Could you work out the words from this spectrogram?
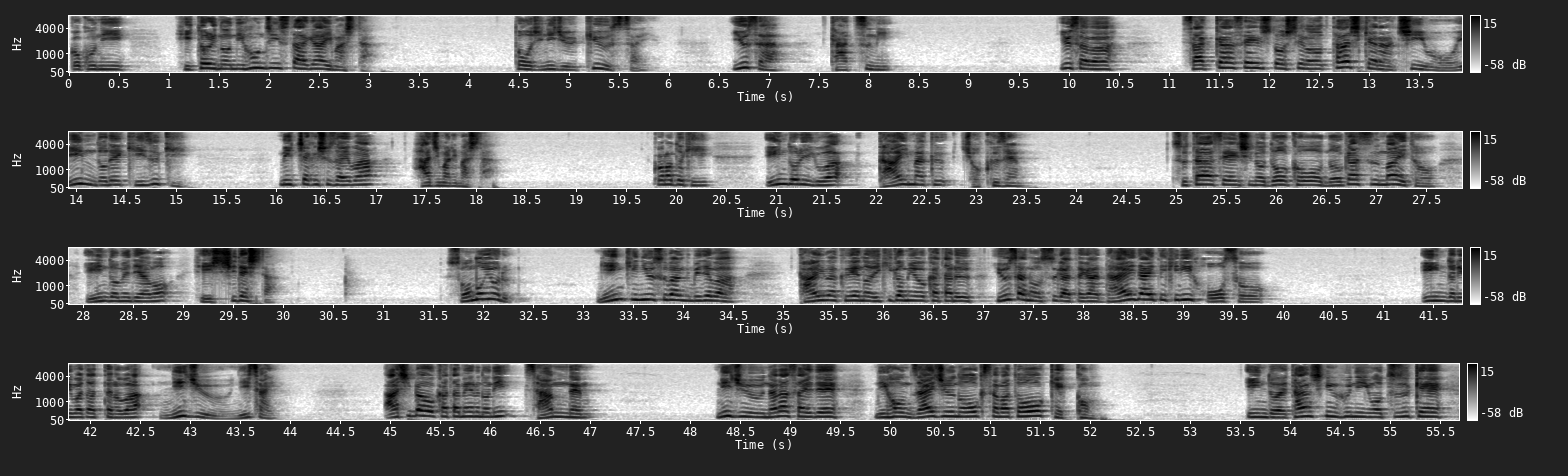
ここに一人の日本人スターがいました。当時29歳、ユサ・カツミ。ユサはサッカー選手としての確かな地位をインドで築き、密着取材は始まりました。この時、インドリーグは開幕直前。スター選手の動向を逃すまいと、インドメディアも必死でした。その夜、人気ニュース番組では、開幕への意気込みを語るユサの姿が大々的に放送。インドに渡ったのは22歳。足場を固めるのに3年。27歳で日本在住の奥様と結婚。インドへ単身赴任を続け、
